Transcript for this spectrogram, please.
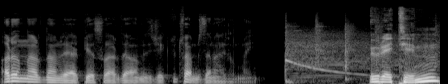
Aranın ardından reel piyasalar devam edecek. Lütfen bizden ayrılmayın. Üretim,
